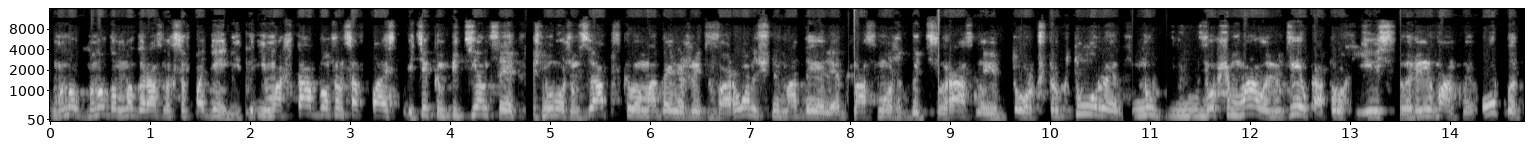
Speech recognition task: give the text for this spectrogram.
много-много разных совпадений. И масштаб должен совпасть, и те компетенции. То есть мы можем в запусковой модели жить, в вороночной модели. У нас может быть разные оргструктуры. Ну, в общем, мало людей, у которых есть релевантный опыт,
